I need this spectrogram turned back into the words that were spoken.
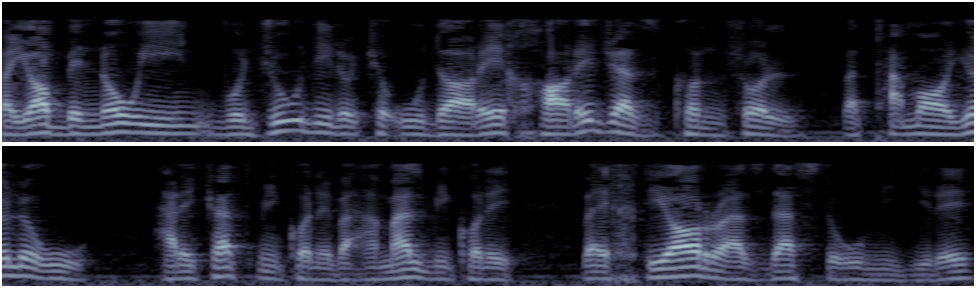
و یا به نوعی این وجودی رو که او داره خارج از کنترل و تمایل او حرکت می‌کنه و عمل می‌کنه و اختیار رو از دست او می‌گیره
